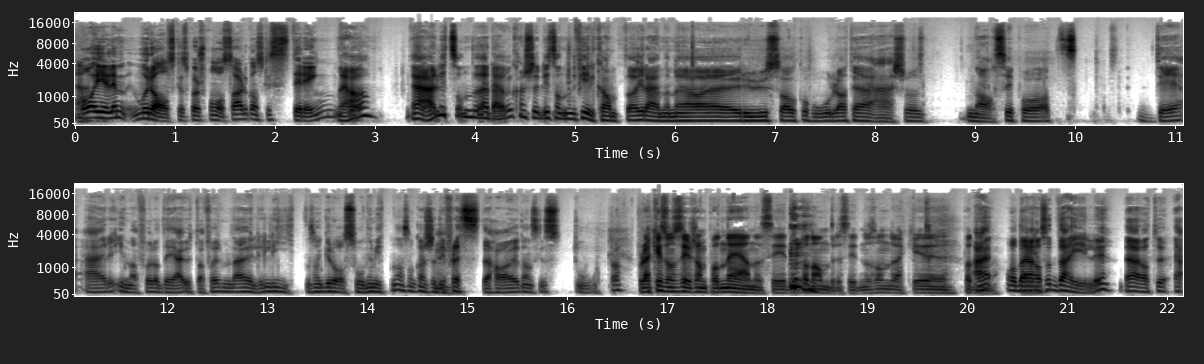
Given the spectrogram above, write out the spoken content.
Ja. Og gjelder moralske spørsmål også, er du ganske streng. Ja, jeg er litt sånn, det er- jo kanskje litt sånn firkanta greiene med eh, rus og alkohol, at jeg er så nazi på at det er innafor og det er utafor, men det er veldig liten sånn gråsone i midten, da, som kanskje de Mm. fleste har ganske stort av. For det er ikke sånn som sier sånn på den ene siden, på den andre siden og sånn. Du er ikke på Nei, og det er altså deilig, det er at du, jeg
